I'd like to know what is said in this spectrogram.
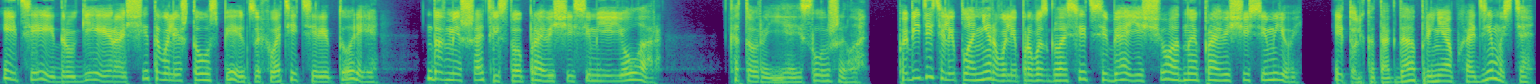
И те, и другие рассчитывали, что успеют захватить территории до вмешательства правящей семьи Юлар, которой я и служила. Победители планировали провозгласить себя еще одной правящей семьей, и только тогда, при необходимости,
